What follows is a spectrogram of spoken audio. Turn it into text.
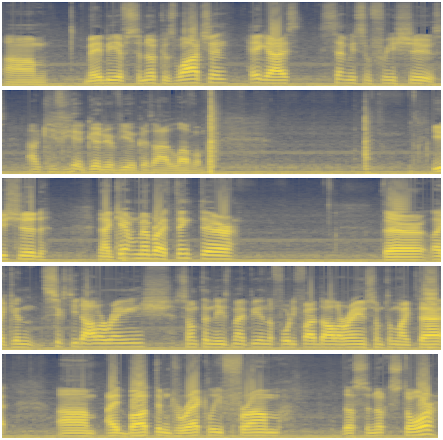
um, maybe if Sanuk is watching, hey guys, send me some free shoes. I'll give you a good review because I love them. You should. Now I can't remember. I think they're they're like in $60 range. Something these might be in the $45 range, something like that. Um, I bought them directly from the Sanuk store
